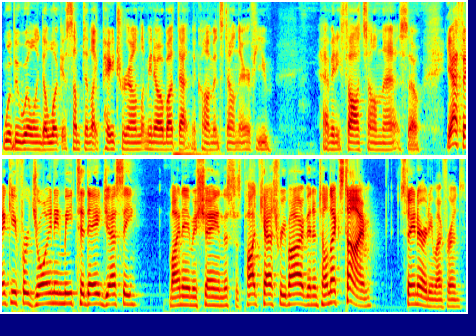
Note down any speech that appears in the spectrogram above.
would be willing to look at something like patreon? Let me know about that in the comments down there if you have any thoughts on that. So yeah thank you for joining me today jesse my name is Shane. This is Podcast Revived. And until next time, stay nerdy, my friends.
